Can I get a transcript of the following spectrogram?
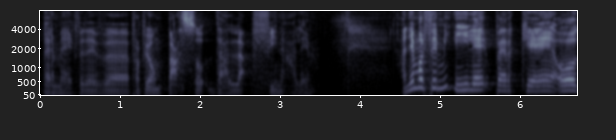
per Medvedev, proprio a un passo dalla finale. Andiamo al femminile perché, ho,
